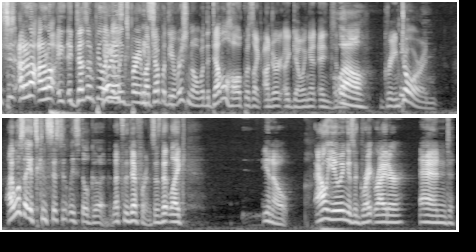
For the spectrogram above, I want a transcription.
it's just I don't know. I don't know. It, it doesn't feel like it it is? links very much up with the original, where the Devil Hulk was like under uh, going in- into the well, Green Door and I will say it's consistently still good. That's the difference. Is that like, you know, Al Ewing is a great writer, and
